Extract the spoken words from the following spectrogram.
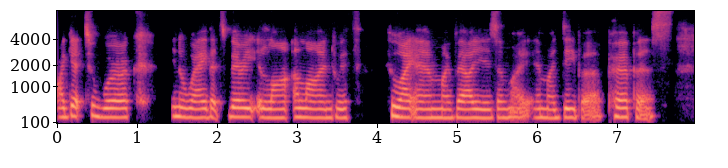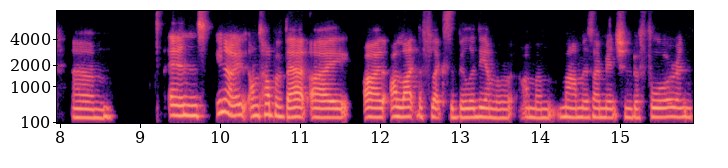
I get to work in a way that's very al- aligned with who I am, my values, and my and my deeper purpose. Um, and you know, on top of that, I I, I like the flexibility. I'm a I'm a mum, as I mentioned before, and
